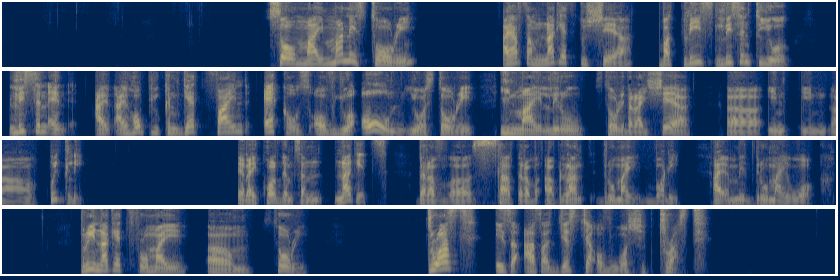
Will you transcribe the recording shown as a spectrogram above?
So my money story, I have some nuggets to share, but please listen to you, listen and I, I hope you can get find echoes of your own your story in my little story that I share uh, in in uh, quickly. And I call them some nuggets that have uh, stuff that I've, I've learned through my body. I mean through my walk. Three nuggets from my um, story. Trust is a, as a gesture of worship. Trust.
